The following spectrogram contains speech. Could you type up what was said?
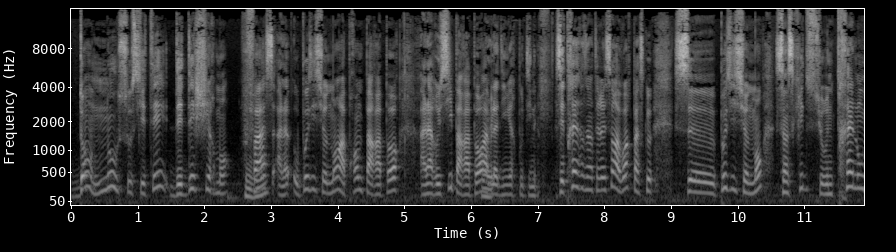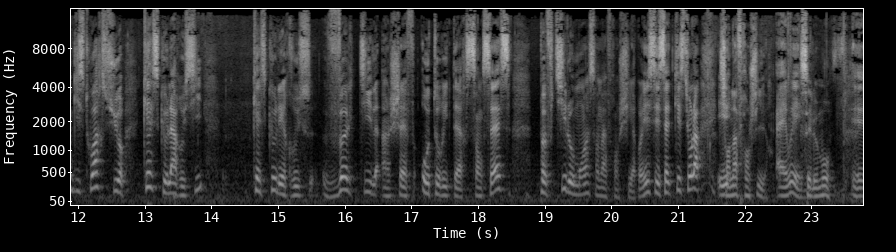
dans nos sociétés des déchirements mhm. face au positionnement à prendre par rapport à la Russie, par rapport à Vladimir Poutine. C'est très intéressant à voir parce que ce positionnement s'inscrit sur une très longue histoire sur qu'est-ce que la Russie, qu'est-ce que les Russes veulent-ils un chef autoritaire sans cesse peuvent-ils au moins s'en affranchir Vous voyez, c'est cette question-là. S'en affranchir. Eh oui. C'est le mot. Et,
